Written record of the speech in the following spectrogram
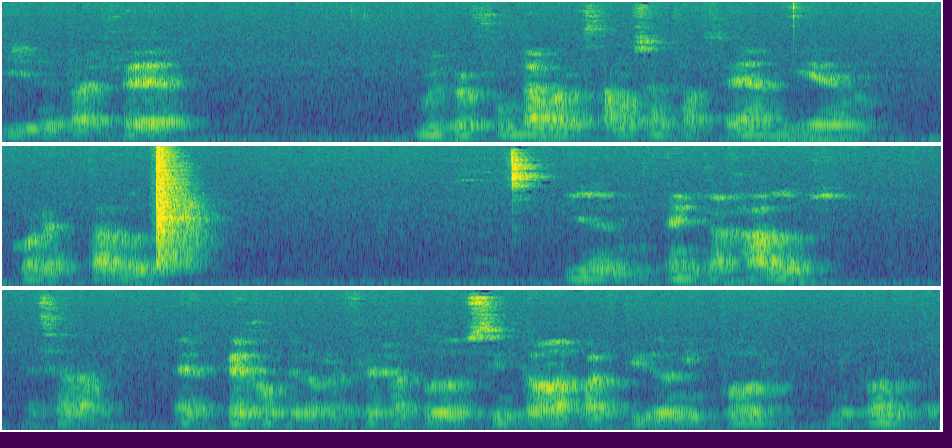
y me parece muy profunda cuando estamos en Zazen, bien conectados, bien encajados. Ese espejo que lo refleja todo sin tomar partido ni por ni contra.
